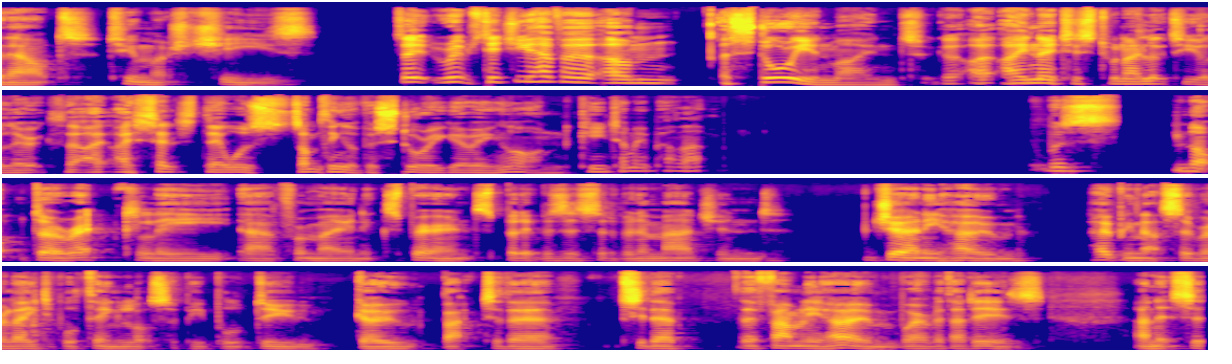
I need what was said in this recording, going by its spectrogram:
without too much cheese. So, Rips, did you have a um, a story in mind? I, I, noticed when I looked at your lyric that I, I sensed there was something of a story going on. Can you tell me about that? It was not directly uh, from my own experience, but it was a sort of an imagined journey home. Hoping that's a relatable thing. Lots of people do go back to their see their their family home wherever that is, and it's a,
